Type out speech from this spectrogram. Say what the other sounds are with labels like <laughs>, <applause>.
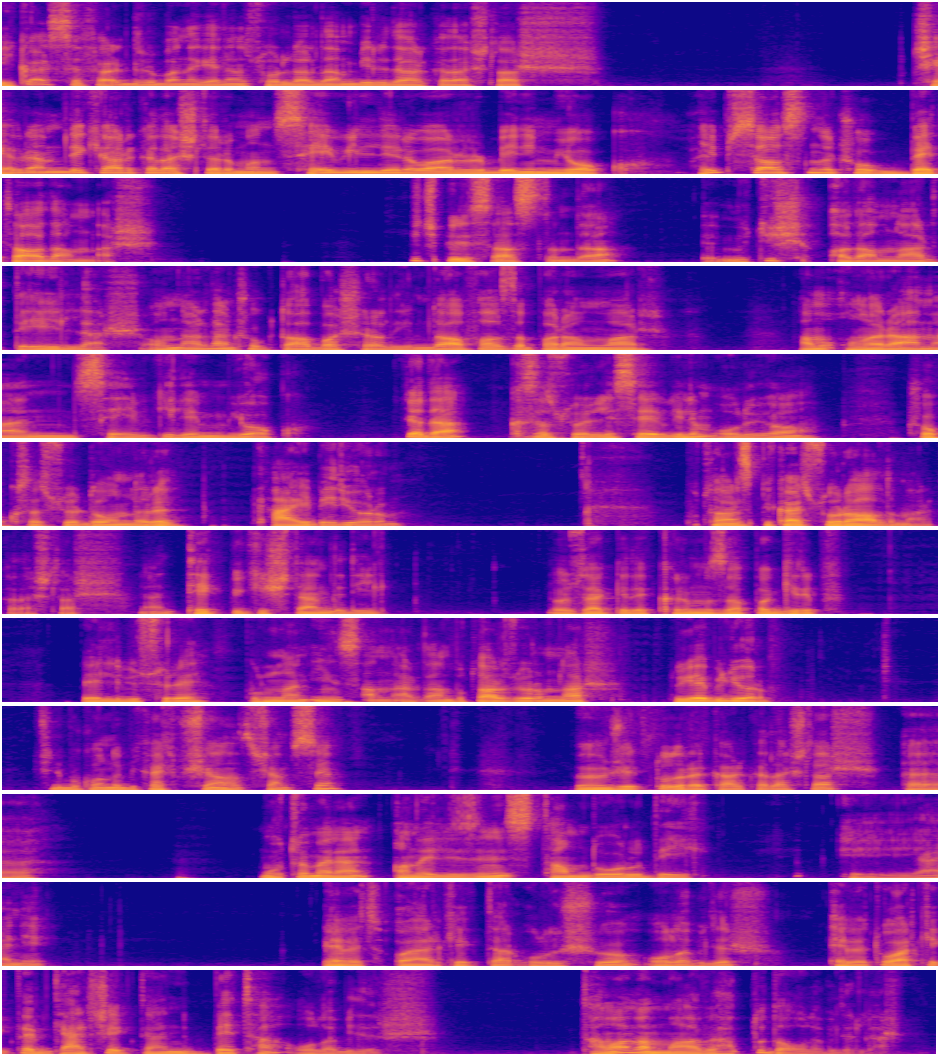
Birkaç seferdir bana gelen sorulardan biri de arkadaşlar. Çevremdeki arkadaşlarımın sevgilileri var, benim yok. Hepsi aslında çok beta adamlar. Hiçbirisi aslında e, müthiş adamlar değiller. Onlardan çok daha başarılıyım. Daha fazla param var. Ama ona rağmen sevgilim yok. Ya da kısa süreli sevgilim oluyor. Çok kısa sürede onları kaybediyorum. Bu tarz birkaç soru aldım arkadaşlar. Yani tek bir kişiden de değil. Özellikle de kırmızı hapa girip belli bir süre bulunan insanlardan bu tarz yorumlar duyabiliyorum. Şimdi bu konuda birkaç bir şey anlatacağım size. Öncelikli olarak arkadaşlar e, muhtemelen analiziniz tam doğru değil. E, yani evet o erkekler oluşuyor olabilir. Evet o erkekler gerçekten beta olabilir. Tamamen mavi haplı da olabilirler.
